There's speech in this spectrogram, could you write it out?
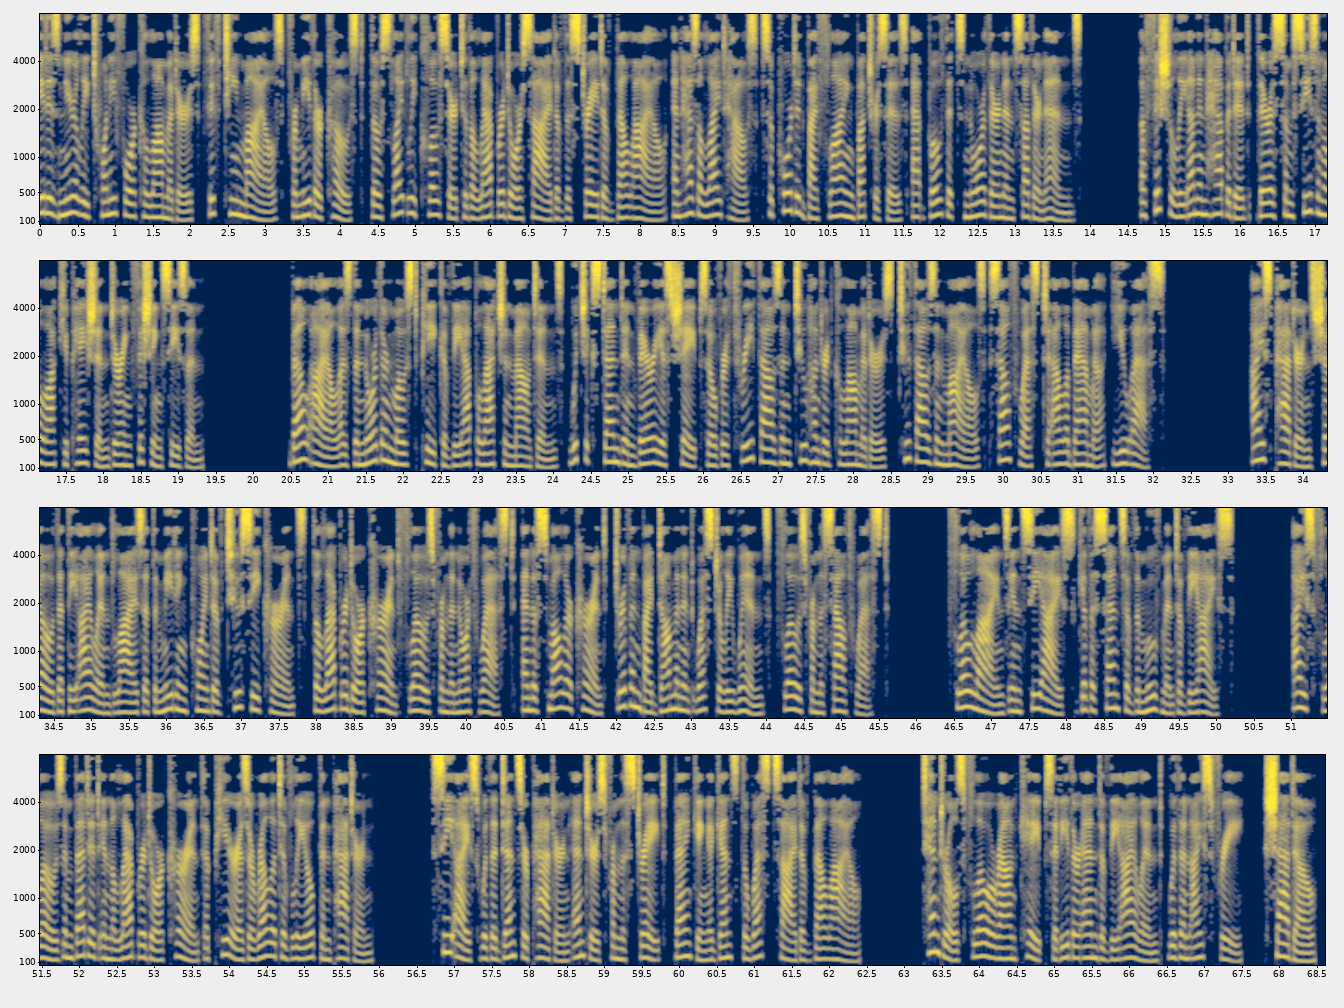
It is nearly 24 kilometers 15 miles from either coast, though slightly closer to the Labrador side of the Strait of Belle Isle, and has a lighthouse supported by flying buttresses at both its northern and southern ends. Officially uninhabited, there is some seasonal occupation during fishing season. Belle Isle is the northernmost peak of the Appalachian Mountains, which extend in various shapes over 3,200 kilometers (2,000 miles) southwest to Alabama, U.S. Ice patterns show that the island lies at the meeting point of two sea currents, the Labrador Current flows from the northwest, and a smaller current, driven by dominant westerly winds, flows from the southwest. Flow lines in sea ice give a sense of the movement of the ice. Ice floes embedded in the Labrador Current appear as a relatively open pattern. Sea ice with a denser pattern enters from the strait, banking against the west side of Belle Isle. Tendrils flow around capes at either end of the island, with an ice-free shadow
